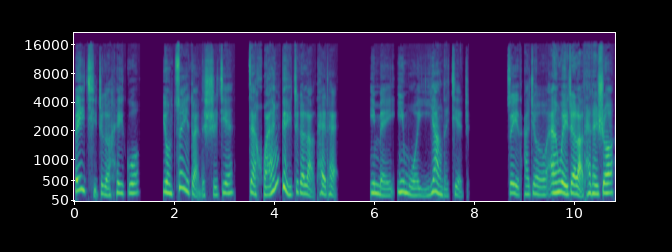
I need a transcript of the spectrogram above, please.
背起这个黑锅。用最短的时间再还给这个老太太一枚一模一样的戒指，所以他就安慰这老太太说：“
